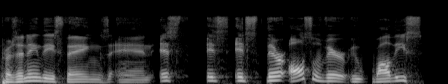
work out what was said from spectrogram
presenting these things, and it's it's it's they're also very while these.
